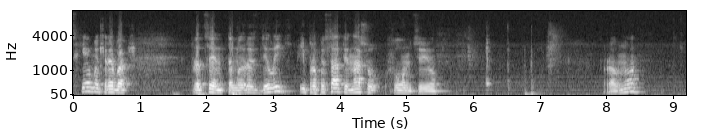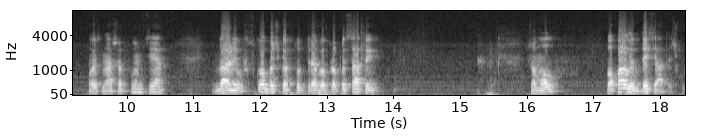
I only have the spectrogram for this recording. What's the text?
схеми треба процентами розділити і прописати нашу функцію. Равно Ось наша функція. Далі в скобочках тут треба прописати, що, мов, попали в десяточку.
